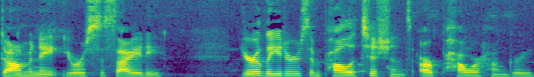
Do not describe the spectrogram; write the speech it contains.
dominate your society. Your leaders and politicians are power hungry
